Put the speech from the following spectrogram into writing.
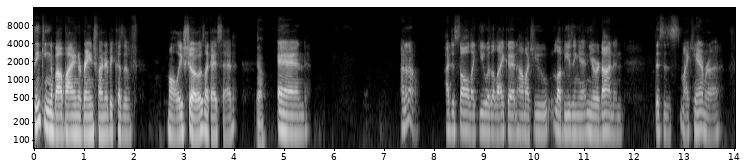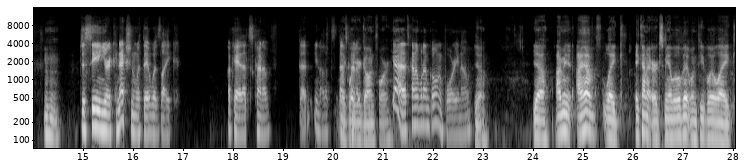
thinking about buying a rangefinder because of Molly's shows, like I said. Yeah. And I don't know. I just saw like you with a Leica and how much you loved using it and you were done and this is my camera. hmm Just seeing your connection with it was like okay, that's kind of that, you know, that's that's Like what you're going for. Yeah, that's kind of what I'm going for, you know. Yeah. Yeah. I mean, I have like it kind of irks me a little bit when people are like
